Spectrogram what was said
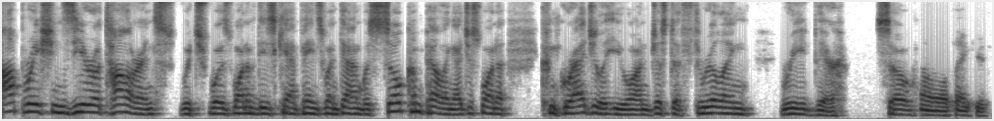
Operation Zero Tolerance, which was one of these campaigns, went down was so compelling. I just want to congratulate you on just a thrilling read there. So, oh, well, thank you.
